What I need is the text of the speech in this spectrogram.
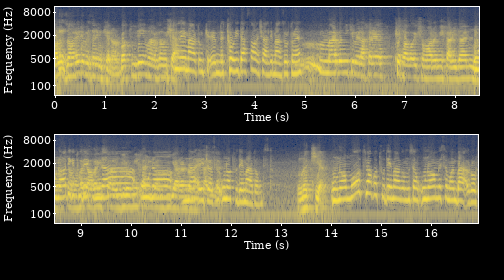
حالا زاره رو بذاریم کنار. با توده مردم شهر توده مردم توهی دستان شهری منظورتونه؟ مردمی که بالاخره کتابای شما رو میخریدن اونا دیگه توده نه اونا نه اجازه اونا توده مردم نیست اونا کیه؟ اونا مطلق توده مردم مثلا اونا مثل ما روش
